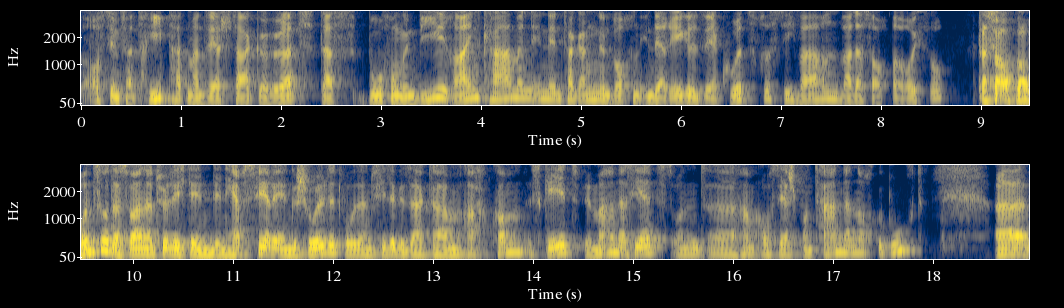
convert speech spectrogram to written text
Aus dem Vertrieb hat man sehr stark gehört, dass Buchungen, die reinkamen in den vergangenen Wochen, in der Regel sehr kurzfristig waren. War das auch bei euch so? Das war auch bei uns so. Das war natürlich den, den Herbstferien geschuldet, wo dann viele gesagt haben, ach komm, es geht, wir machen das jetzt und äh, haben auch sehr spontan dann noch gebucht. Äh,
